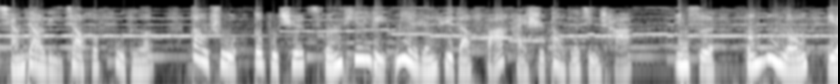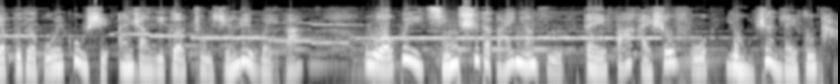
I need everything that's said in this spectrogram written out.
强调礼教和妇德，到处都不缺存天理灭人欲的法海式道德警察，因此冯梦龙也不得不为故事安上一个主旋律尾巴。我为情痴的白娘子被法海收服，永镇雷峰塔。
